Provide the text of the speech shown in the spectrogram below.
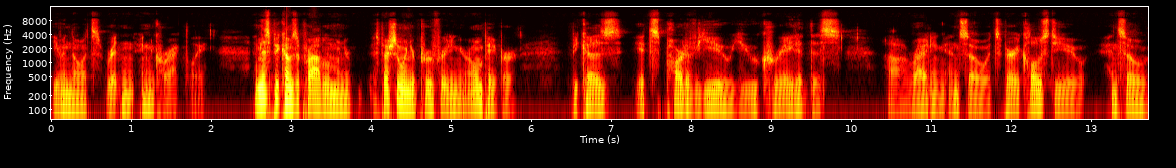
even though it's written incorrectly. And this becomes a problem when you're, especially when you're proofreading your own paper, because it's part of you. You created this uh, writing, and so it's very close to you. And so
